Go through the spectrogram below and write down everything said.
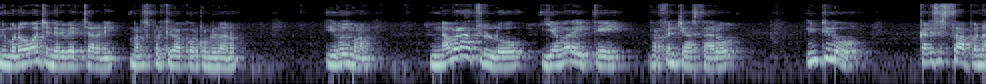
మీ మనోవాంఛ నెరవేర్చాలని మనస్ఫూర్తిగా కోరుకుంటున్నాను. ఈరోజు మనం నవరాత్రుల్లో ఎవరైతే వ్రతం చేస్తారో ఇంటిలో కలిసి స్థాపన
